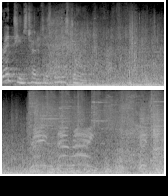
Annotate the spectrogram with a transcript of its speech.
Red Team's turret has been destroyed. turret has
